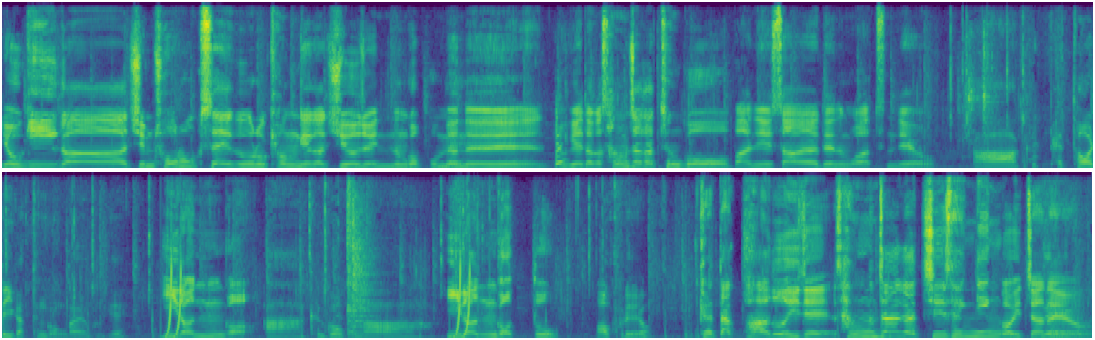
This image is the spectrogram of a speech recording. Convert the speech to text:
여기가 지금 초록색으로 경계가 지어져 있는 거 보면은 여기에다가 상자 같은 거 많이 쌓아야 되는 것 같은데요. 아 그 배터리 같은 건가요 그게? 이런 거, 아 그거구나. 이런 것도 아 그래요? 그냥 딱 봐도 이제 상자 같이 생긴 거 있잖아요.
